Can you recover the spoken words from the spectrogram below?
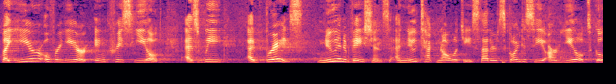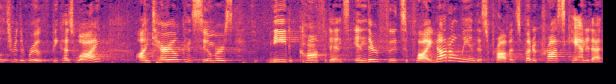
but year over year increase yield as we embrace new innovations and new technologies that that is going to see our yields go through the roof. Because why? Ontario consumers need confidence in their food supply, not only in this province, but across Canada.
